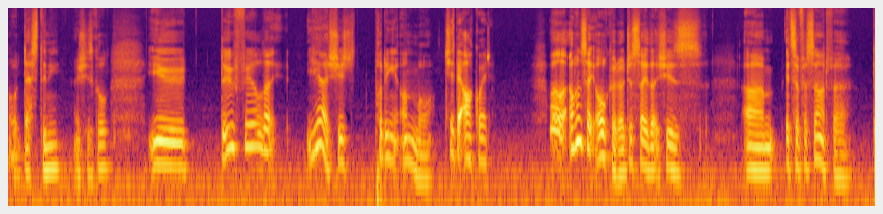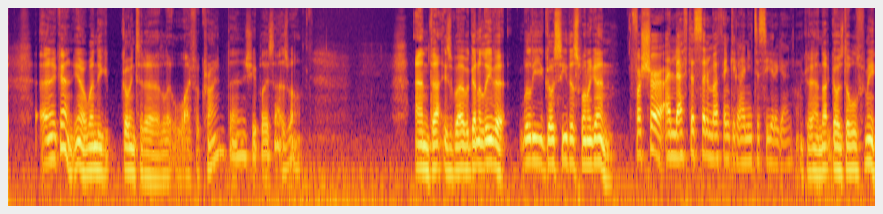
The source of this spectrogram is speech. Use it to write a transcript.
or Destiny, as she's called, you do feel that yeah, she's putting it on more. She's a bit awkward. Well, I wouldn't say awkward. I'd just say that she's um, it's a facade for her. And again, you know, when they go into the little life of crime, then she plays that as well. And that is where we're going to leave it. Will you go see this one again? For sure, I left the cinema thinking I need to see it again. Okay, and that goes double for me.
